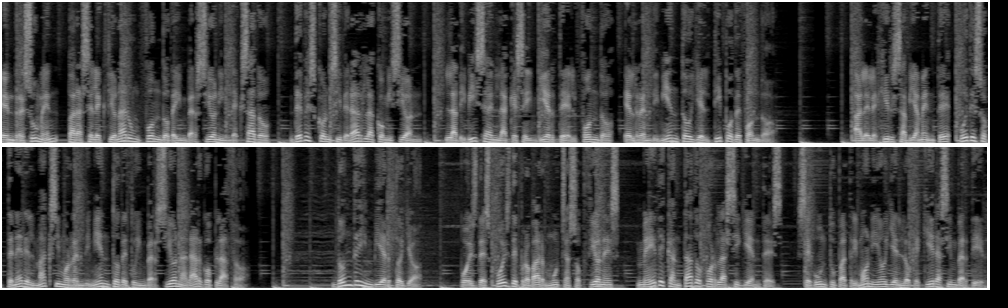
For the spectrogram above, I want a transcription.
En resumen, para seleccionar un fondo de inversión indexado, debes considerar la comisión, la divisa en la que se invierte el fondo, el rendimiento y el tipo de fondo. Al elegir sabiamente, puedes obtener el máximo rendimiento de tu inversión a largo plazo. ¿Dónde invierto yo? Pues después de probar muchas opciones, me he decantado por las siguientes, según tu patrimonio y en lo que quieras invertir.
